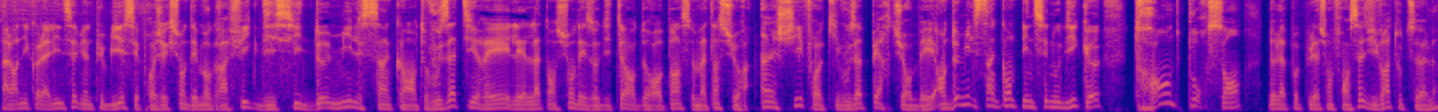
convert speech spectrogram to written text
Alors Nicolas, l'INSEE vient de publier ses projections démographiques d'ici 2050. Vous attirez l'attention des auditeurs d'Europe 1 ce matin sur un chiffre qui vous a perturbé. En 2050, l'INSEE nous dit que 30% de la population française vivra toute seule.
